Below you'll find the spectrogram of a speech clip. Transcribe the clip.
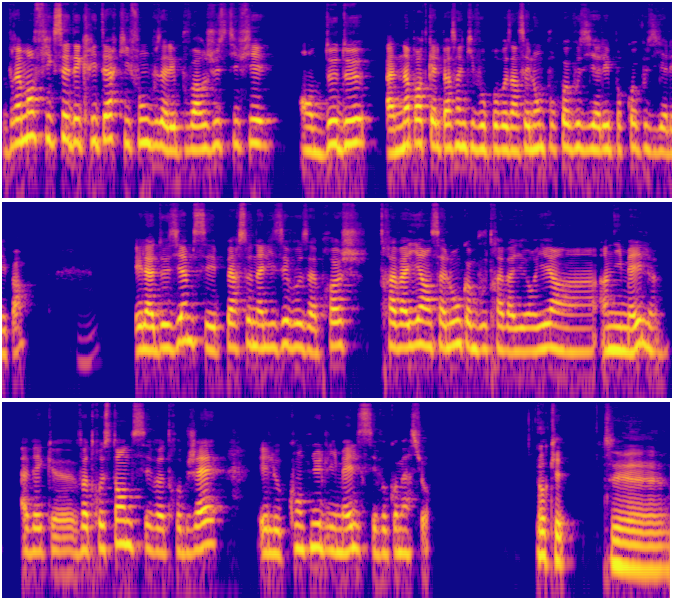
Vraiment fixer des critères qui font que vous allez pouvoir justifier en deux-deux à n'importe quelle personne qui vous propose un salon pourquoi vous y allez, pourquoi vous y allez pas. Et la deuxième, c'est personnaliser vos approches, travailler un salon comme vous travailleriez un, un email, avec euh, votre stand, c'est votre objet, et le contenu de l'email, c'est vos commerciaux. Ok, c'est euh,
